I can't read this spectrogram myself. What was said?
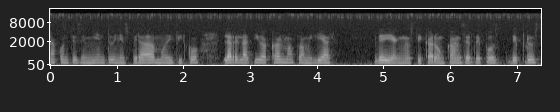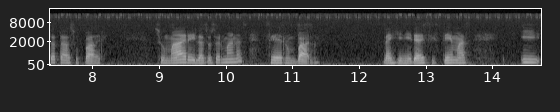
acontecimiento, inesperado modificó la relativa calma familiar. Le diagnosticaron cáncer de, de próstata a su padre. Su madre y las dos hermanas se derrumbaron. La ingeniería de sistemas y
